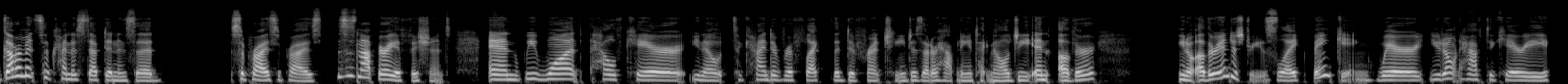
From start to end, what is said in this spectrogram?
governments have kind of stepped in and said, surprise, surprise, this is not very efficient. And we want healthcare, you know, to kind of reflect the different changes that are happening in technology in other, you know, other industries like banking, where you don't have to carry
